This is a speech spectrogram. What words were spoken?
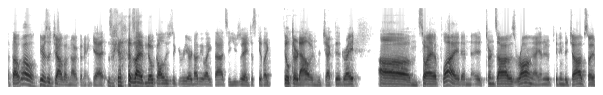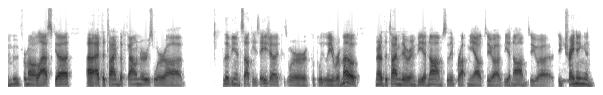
I thought, well, here's a job I'm not going to get because I have no college degree or nothing like that. So usually I just get like filtered out and rejected, right? Um, so I applied, and it turns out I was wrong. I ended up getting the job. So I moved from Alaska. Uh, at the time, the founders were uh, living in Southeast Asia because we're completely remote. And at the time, they were in Vietnam, so they brought me out to uh, Vietnam to uh, do training and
